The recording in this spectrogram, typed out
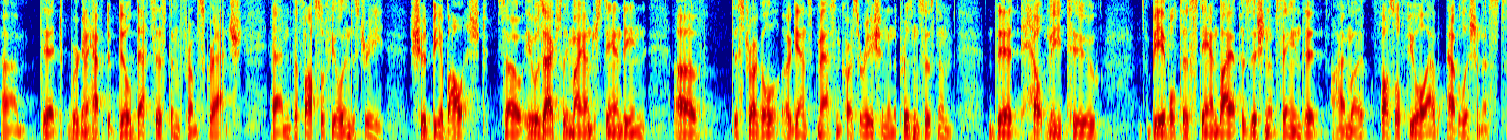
um, that we're going to have to build that system from scratch, and the fossil fuel industry should be abolished. So it was actually my understanding of the struggle against mass incarceration in the prison system that helped me to be able to stand by a position of saying that I'm a fossil fuel ab- abolitionist.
